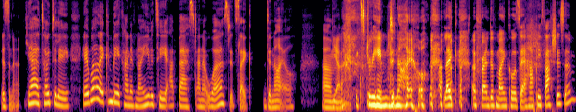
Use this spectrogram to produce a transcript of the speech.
isn't it? Yeah, totally. It, well, it can be a kind of naivety at best. And at worst, it's like denial. Um, yeah. extreme denial. like a friend of mine calls it happy fascism.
